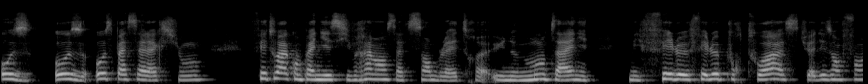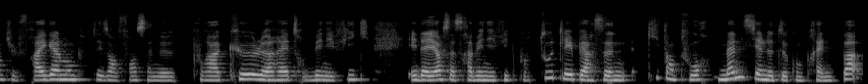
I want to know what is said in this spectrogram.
ose, ose, ose passer à l'action. Fais-toi accompagner si vraiment ça te semble être une montagne mais fais-le, fais-le pour toi. Si tu as des enfants, tu le feras également pour tes enfants. Ça ne pourra que leur être bénéfique. Et d'ailleurs, ça sera bénéfique pour toutes les personnes qui t'entourent, même si elles ne te comprennent pas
